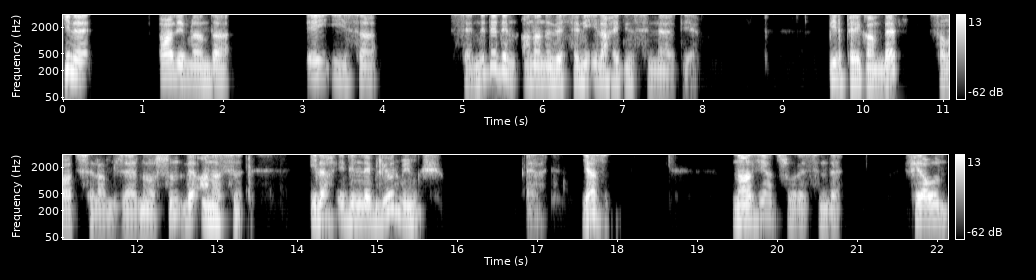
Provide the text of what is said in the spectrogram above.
Yine Ali İmran'da ey İsa sen ne dedin ananı ve seni ilah edinsinler diye. Bir peygamber salatü selam üzerine olsun ve anası ilah edinilebiliyor muymuş? Evet. Yazın. Naziyat suresinde Firavun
